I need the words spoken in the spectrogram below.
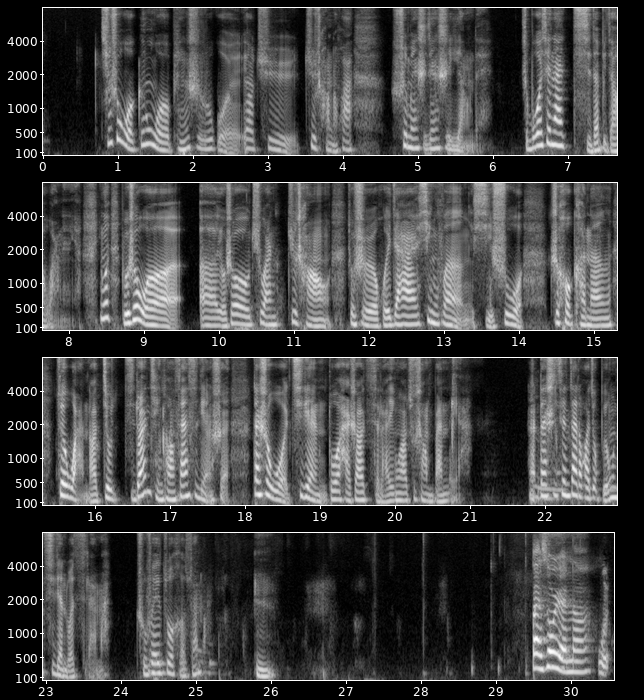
其实我跟我平时如果要去剧场的话，睡眠时间是一样的，只不过现在起的比较晚了呀。因为比如说我呃有时候去完剧场，就是回家兴奋洗漱之后，可能最晚的就极端情况三四点睡，但是我七点多还是要起来，因为要去上班的呀。啊，但是嗯现在的话就不用七点多起来嘛，除非做核酸嘛。嗯，半松人呢？我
